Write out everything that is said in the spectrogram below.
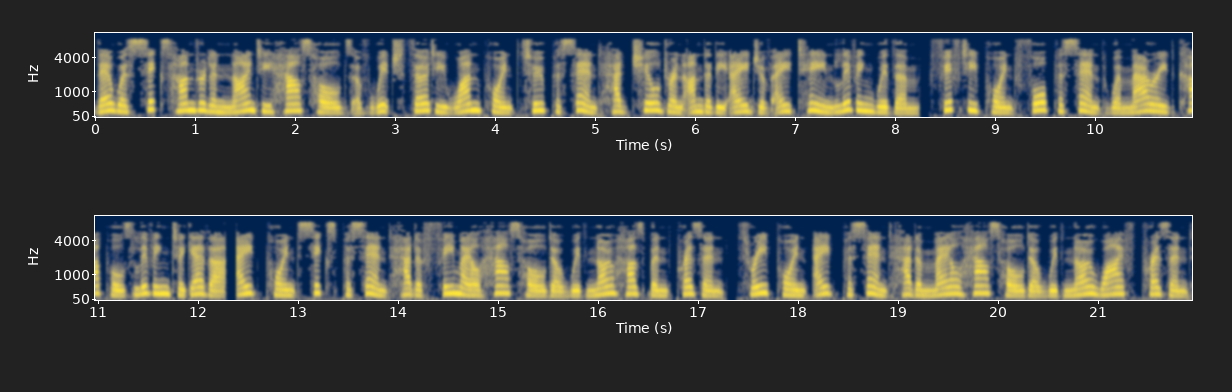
There were 690 households of which 31.2% had children under the age of 18 living with them, 50.4% were married couples living together, 8.6% had a female householder with no husband present, 3.8% had a male householder with no wife present,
